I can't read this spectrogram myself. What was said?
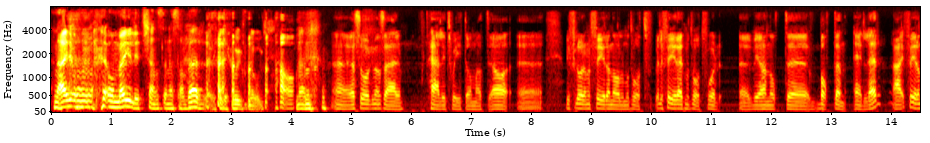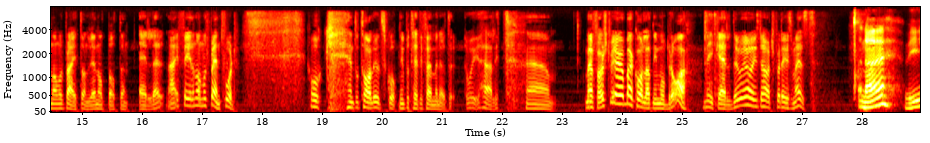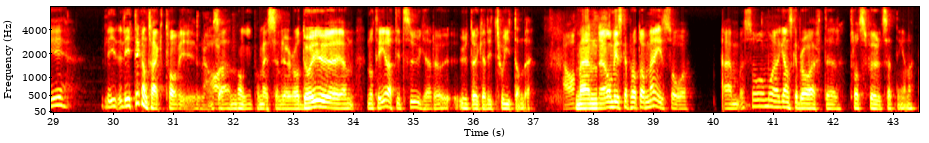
Nej, om, om möjligt känns det nästan värre, vilket är sjukt nog. ja, Men... Jag såg någon så här härlig tweet om att ja, eh, vi förlorade med 4-0 mot Watford, eller 4-1 mot Watford. Eh, vi har nått eh, botten. Eller, nej, 4-0 mot Brighton. Vi har nått botten. Eller, nej, 4-0 mot Brentford. Och en total utskåpning på 35 minuter. Det var ju härligt. Eh, men först vill jag bara kolla att ni mår bra. Mikael, du och jag har inte hört på dig som helst. Nej, vi Lite kontakt har vi ja. så här, någon gång på Messenger och du har ju eh, noterat ditt sug här och utökat ditt tweetande. Ja. Men eh, om vi ska prata om mig så, ehm, så mår jag ganska bra efter, trots förutsättningarna.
